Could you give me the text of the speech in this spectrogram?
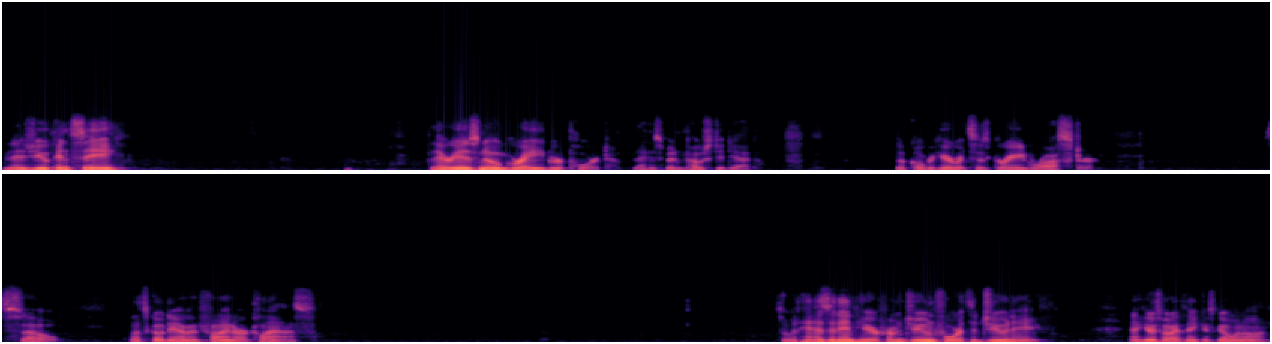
And as you can see, there is no grade report that has been posted yet. Look over here where it says grade roster. So let's go down and find our class. So it has it in here from June 4th to June 8th. Now here's what I think is going on.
